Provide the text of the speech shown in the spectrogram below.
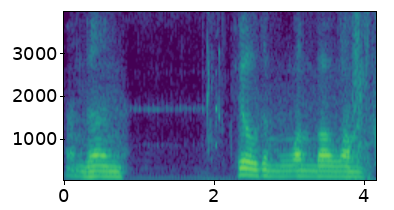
And then kill them one by one.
